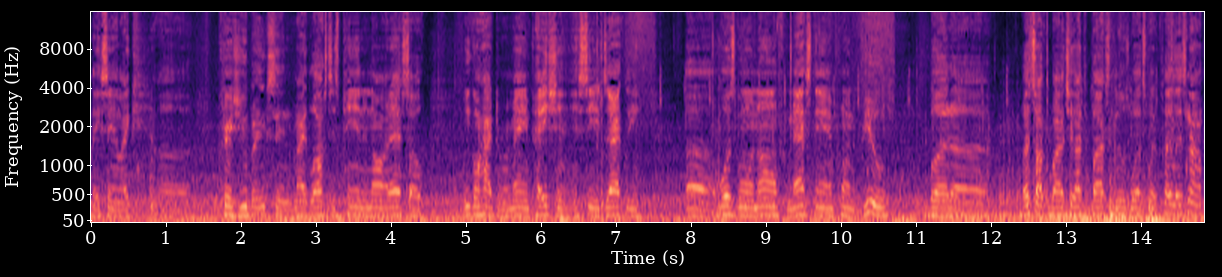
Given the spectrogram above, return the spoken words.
they saying like uh, Chris Eubanks and Mike lost his pen and all that. So we're gonna have to remain patient and see exactly uh, what's going on from that standpoint of view. But uh, let's talk about it. Check out the boxing news what's what playlist now.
